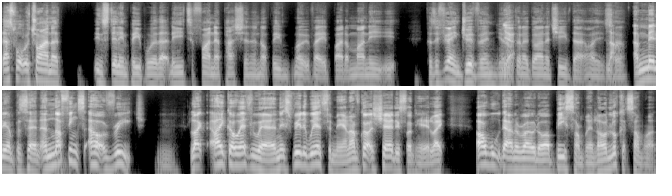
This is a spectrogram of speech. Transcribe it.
that's what we're trying to instill in people that need to find their passion and not be motivated by the money. Because if you ain't driven, you're Yeah. not going to go and achieve that, are you? No, So, a million percent. And nothing's out of reach. Mm. Like I go everywhere and it's really weird for me. And I've got to share this on here. Like I'll walk down the road or I'll be somewhere and I'll look at someone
